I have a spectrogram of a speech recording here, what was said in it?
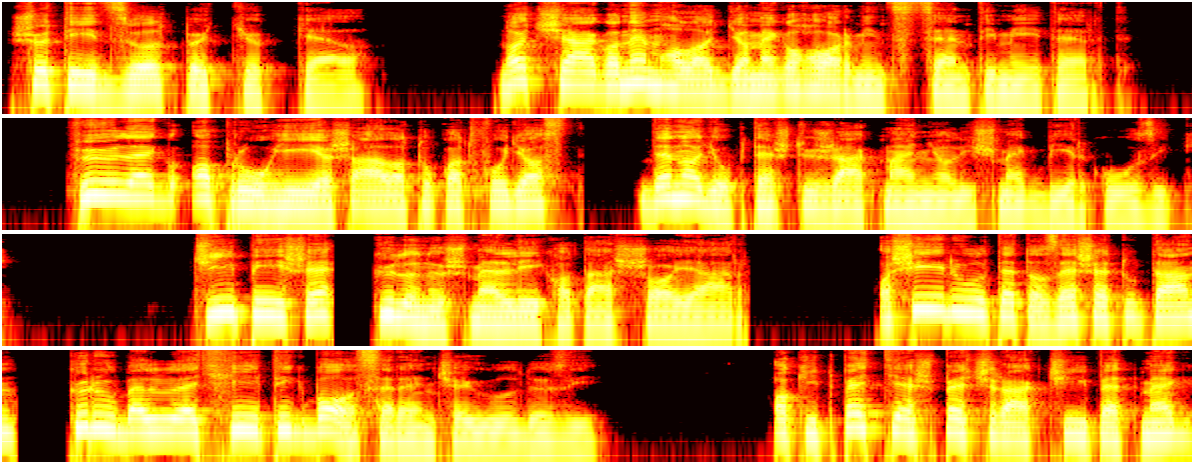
sötét-zöld pöttyökkel. Nagysága nem haladja meg a 30 centimétert. Főleg apró héjas állatokat fogyaszt, de nagyobb testű zsákmánnyal is megbirkózik. Csípése különös mellékhatással jár. A sérültet az eset után körülbelül egy hétig bal szerencse üldözi. Akit pettyes pecsrák csípet meg,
